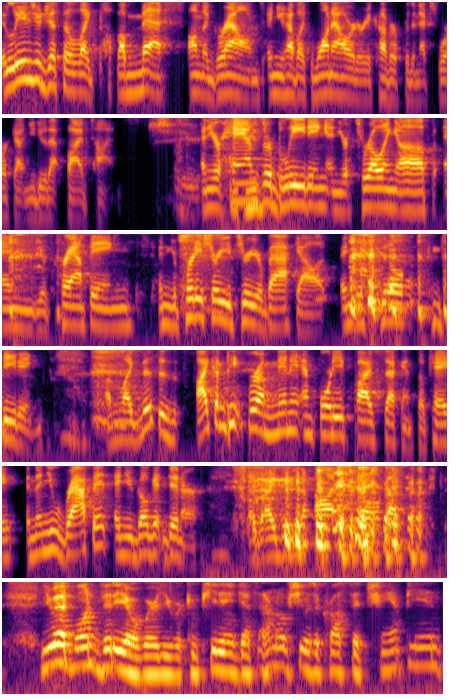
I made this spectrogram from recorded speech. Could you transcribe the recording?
It leaves you just a like a mess on the ground, and you have like one hour to recover for the next workout, and you do that five times. Jeez. And your hands are bleeding, and you're throwing up, and you're cramping, and you're pretty sure you threw your back out, and you're still competing. I'm like, this is. I compete for a minute and 45 seconds, okay, and then you wrap it, and you go get dinner. Like I did not know about this. You had one video where you were competing against, I don't know if she was a CrossFit champion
